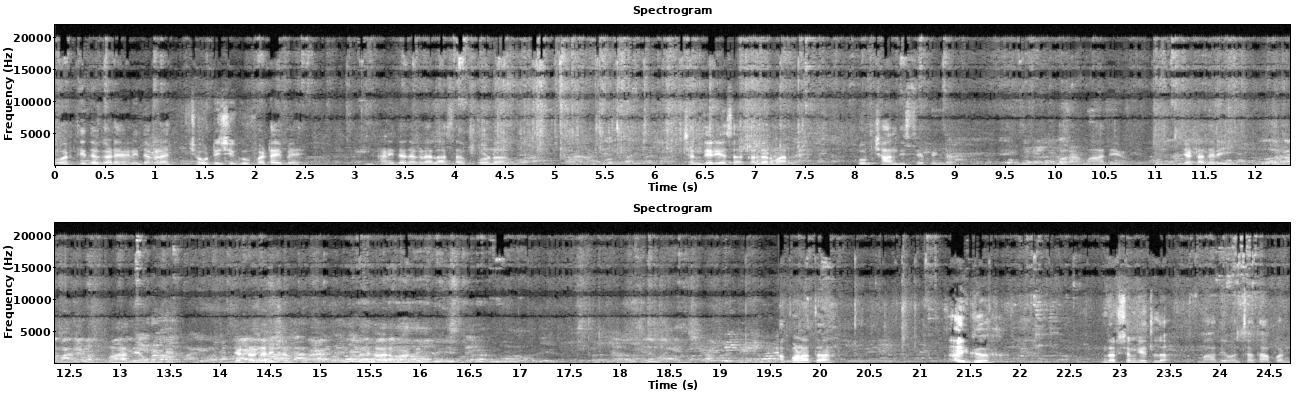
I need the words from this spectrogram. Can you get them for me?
वरती दगड आहे आणि दगडात छोटीशी गुफा टाईप आहे. आणि त्या दगडाला असा पूर्ण चंदेरी असा कलर मारलाय. खूप छान दिसते पिंड. बघा महादेव. जटाधरी महादेव मंदिर. जटाधरी शंकर. हर हर महादेव. आपण आता ऐक दर्शन घेतलं महादेवांचं. आता आपण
